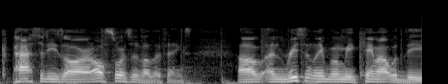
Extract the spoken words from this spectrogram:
capacities are and all sorts of other things. Uh, and recently when we came out with the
